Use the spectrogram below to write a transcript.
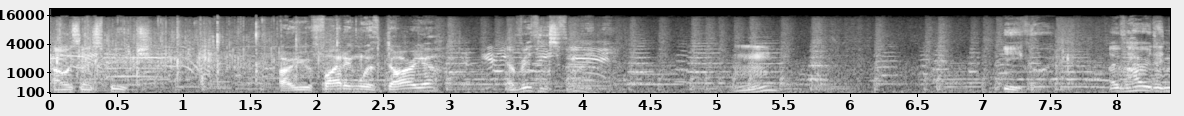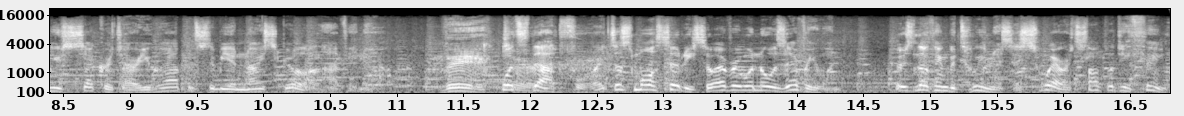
How was my speech? Are you fighting with Daria? Everything's fine. Hmm? Igor, I've hired a new secretary who happens to be a nice girl, I'll have you know. Victor. What's that for? It's a small city, so everyone knows everyone. There's nothing between us, I swear. It's not what you think.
